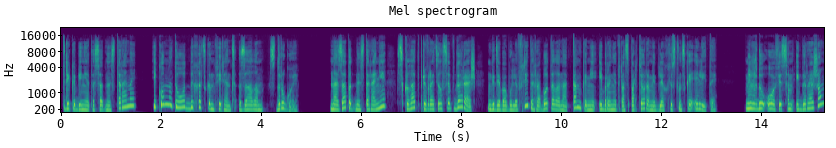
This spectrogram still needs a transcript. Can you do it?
три кабинета с одной стороны и комнату отдыха с конференц-залом с другой. На западной стороне склад превратился в гараж, где бабуля Фрида работала над танками и бронетранспортерами для хьюстонской элиты. Между офисом и гаражом,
